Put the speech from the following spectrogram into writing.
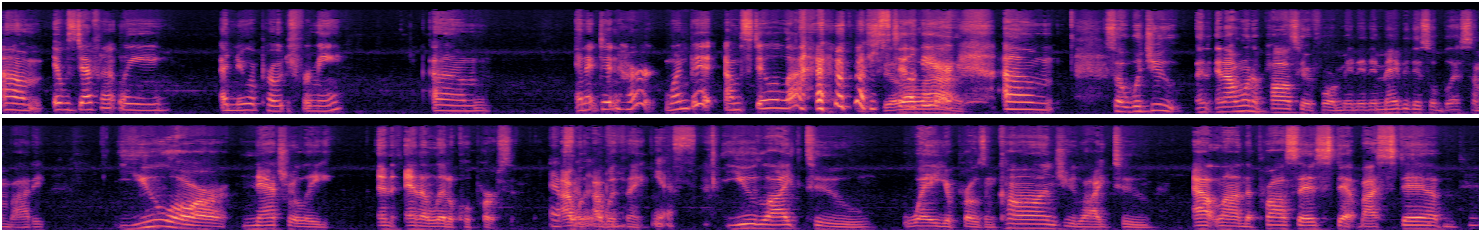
Um, it was definitely a new approach for me. Um, and it didn't hurt one bit. I'm still alive. I'm still, here. alive. Um, So would you and, and I want to pause here for a minute and maybe this will bless somebody. You are naturally an analytical person. I would I would think. Yes. You like to weigh your pros and cons, you like to outline the process step by step. Mhm.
